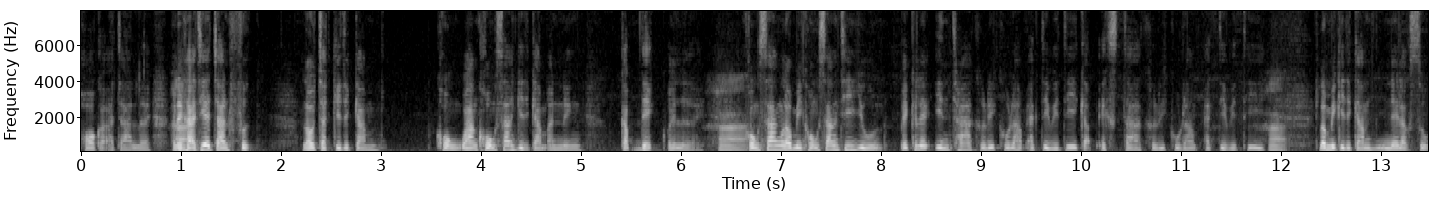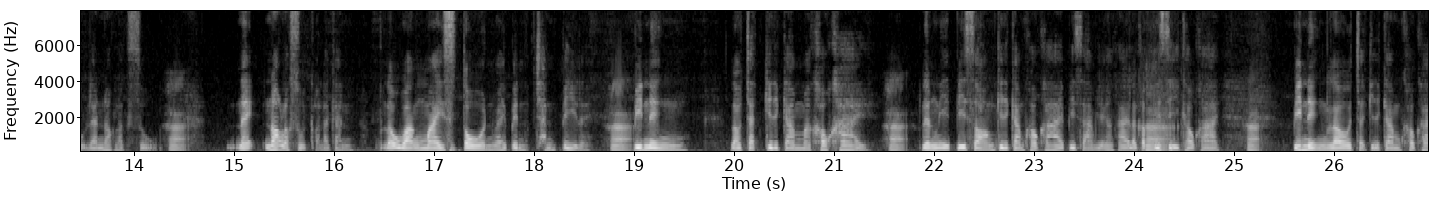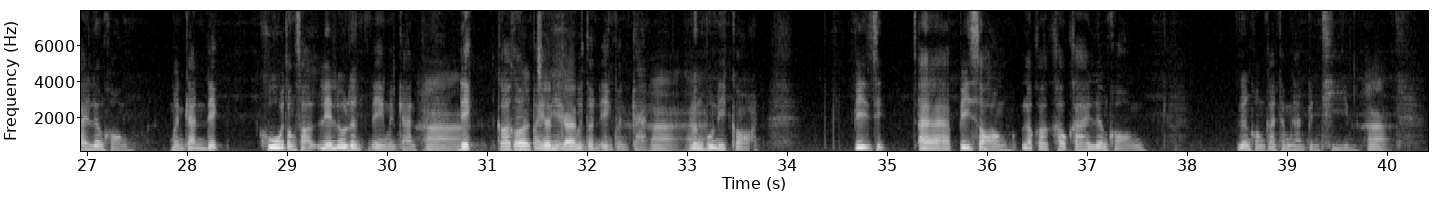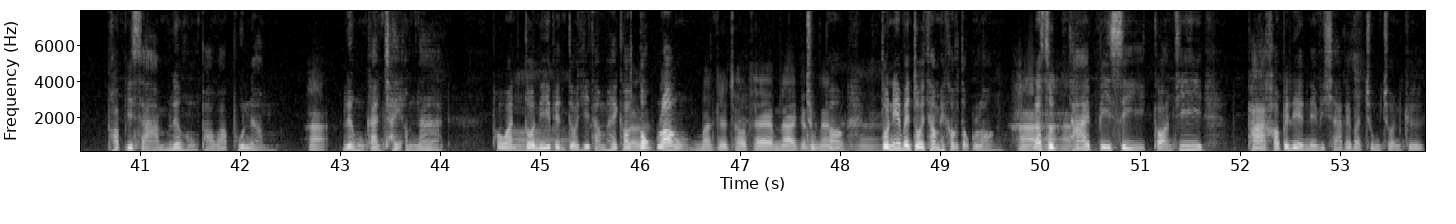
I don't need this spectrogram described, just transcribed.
พอๆกับอาจารย์เลยในขณะที่อาจารย์ฝึก เราจัดกิจกรรมโครงวางโครงสร้างกิจกรรมอันหนึง กับเด็กไว้เลยฮะโครงสร้างเรามีโครงสร้างที่อยู่เป็นเขาเรียก intra curriculum activity กับ extra curriculum activity ฮะเรามีกิจกรรมในหลักสูตรและนอกหลักสูตรฮะในนอกหลักสูตรก่อนแล้วกัน เราวาง milestone ไว้เป็นชั้นปีเลยฮะปีหนึ่งเราจัดกิจกรรมมาเข้าค่ายฮะเรื่องนี้ปี 2 กิจกรรมเข้าค่าย ปี 3 กิจกรรมเข้าค่าย แล้วก็ปีฮะ4เข้าค่ายฮะปีหนึ่งเราจัดกิจกรรมเข้าค่ายเรื่องของเหมือนกันเด็กครูต้องสอนเรียนรู้เรื่องตนเองเหมือนกันฮะเด็กก็ต้องไปก็เช่นเรียนกันรู้ตนเองเหมือนกันฮะเรื่องพวกนี้ก่อน ปีสิเอ่อ ปีสองแล้วก็เข้าค่ายเรื่องของเรื่องของการทำงานเป็นทีม ฮะพอปีสามเรื่องของภาวะผู้นำฮะ เรื่องของการใช้อำนาจ เพราะว่าอ่า ตัวนี้เป็นตัวที่ทำให้เขาเออตกล่อง มักจะชอบใช้อำนาจกันถูทั้กงนั้นต้อง ฮะ ตัวนี้เป็นตัวที่ทำให้เขาตกล่อง ฮะแล้วสุดฮะ ท้ายปี 4 ก่อนที่พาเขาไปเรียนในวิชาการปฏิบัติชุมชนคือ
